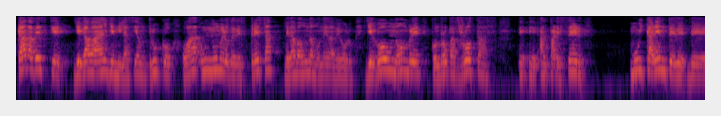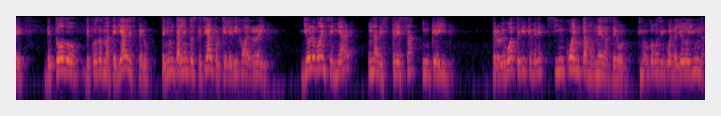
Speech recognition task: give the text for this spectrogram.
Cada vez que llegaba alguien y le hacía un truco o un número de destreza, le daba una moneda de oro. Llegó un hombre con ropas rotas, eh, eh, al parecer muy carente de, de, de todo, de cosas materiales, pero tenía un talento especial porque le dijo al rey, yo le voy a enseñar una destreza increíble, pero le voy a pedir que me dé 50 monedas de oro. Digo, ¿cómo 50? Yo doy una.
